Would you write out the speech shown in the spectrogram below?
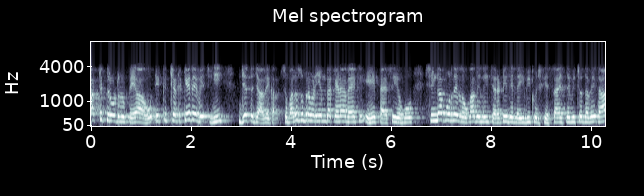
8 ਕਰੋੜ ਰੁਪਇਆ ਉਹ ਇੱਕ ਝਟਕੇ ਦੇ ਵਿੱਚ ਹੀ ਜਿੱਤ ਜਾਵੇਗਾ। ਸੋ ਬਾਲੂ ਸੁਬਰਮਣੀਅਮ ਦਾ ਕਹਿਣਾ ਹੈ ਕਿ ਇਹ ਪੈਸੇ ਉਹ ਸਿੰਗਾਪੁਰ ਦੇ ਲੋਕਾਂ ਦੇ ਲਈ, ਚੈਰਿਟੀ ਦੇ ਲਈ ਵੀ ਕੁਝ ਹਿੱਸਾ ਇਸ ਦੇ ਵਿੱਚੋਂ ਦੇਵੇਗਾ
